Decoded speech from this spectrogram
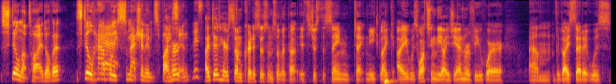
still not tired of it. Still happily Yeah. smashing Imp's I heard- in. This I did hear some criticisms of it that it's just the same technique. Like I was watching the IGN review where um, the guy said it was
